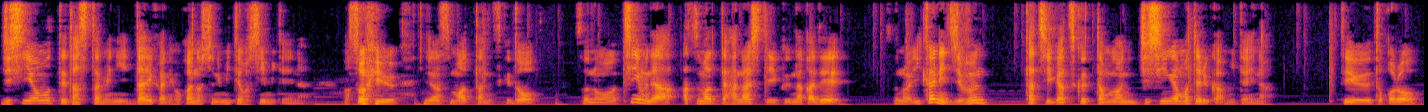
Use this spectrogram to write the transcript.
自信を持って出すために誰かに他の人に見てほしいみたいなまあ、そういうニュアンスもあったんですけど、そのチームで集まって話していく中で、そのいかに自分たちが作ったものに自信が持てるかみたいな、っていうところ、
